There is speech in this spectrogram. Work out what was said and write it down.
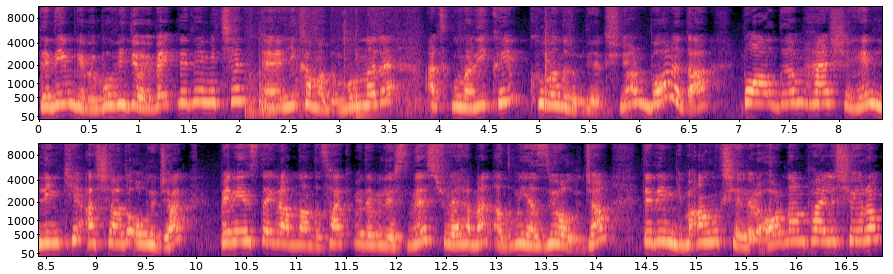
Dediğim gibi bu videoyu beklediğim için e, yıkamadım bunları. Artık bunları yıkayıp kullanırım diye düşünüyorum. Bu arada bu aldığım her şeyin linki aşağıda olacak. Beni Instagram'dan da takip edebilirsiniz. Şuraya hemen adımı yazıyor olacağım. Dediğim gibi anlık şeyleri oradan paylaşıyorum.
